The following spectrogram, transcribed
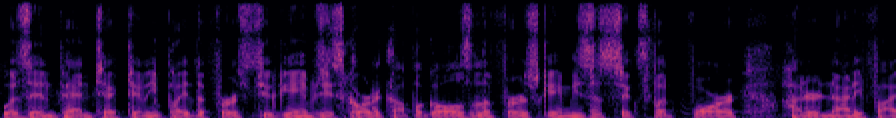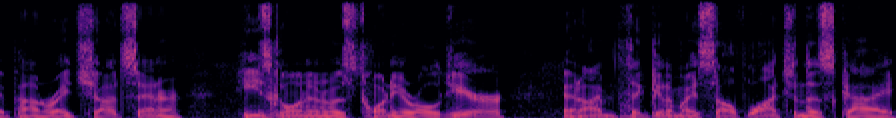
was in Penticton. He played the first two games. He scored a couple goals in the first game. He's a six foot four, 195 pound right shot center. He's going into his 20 year old year And I'm thinking to myself, watching this guy,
